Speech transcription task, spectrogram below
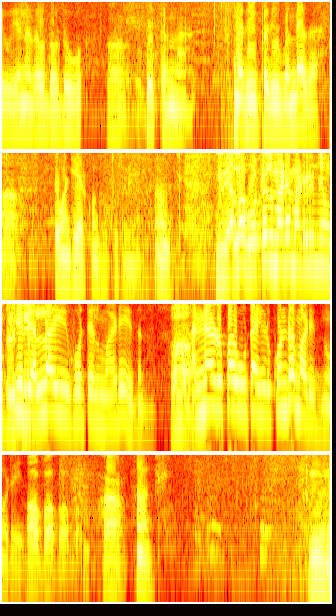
ಇವು ಏನದಾವ ದೊಡ್ಡವು? ಹಾ. ಉತ್ತರನ ಮದ್ವಿ ಪದವಿ ಬಂದಾಗ ತಗೊಂಡು ಹೇರ್ಕೊಂಡು ಹೋಗುದು ಹ್ಞೂ ಇವೆಲ್ಲ ಹೋಟೆಲ್ ಮಾಡೇ ಮಾಡಿರಿ ನೀವು ಗಳಿಕೆ ಇಲ್ಲಿ ಎಲ್ಲ ಈ ಹೋಟೆಲ್ ಮಾಡಿ ಇದನ್ನ ಹನ್ನೆರಡು ರೂಪಾಯಿ ಊಟ ಹಿಡ್ಕೊಂಡ ಮಾಡಿದ್ ನೋಡ್ರಿ ಇದು. ಅಬ್ಬಾ, ಅಬ್ಬಾ, ಅಬ್ಬಾ. ಹಾ. ಹ್ಞೂ ರೀ. ಹ್ಮ್.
